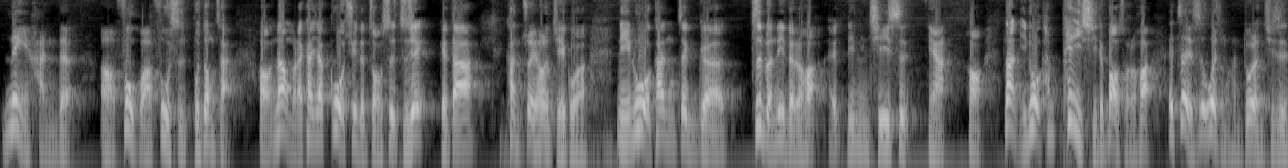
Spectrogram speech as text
内涵的哦，复华富时不动产。好，那我们来看一下过去的走势，直接给大家看最后的结果啊。你如果看这个资本利得的话，哎，零零七一四，你看。好、那你如果看配息的报酬的话，诶，这也是为什么很多人其实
